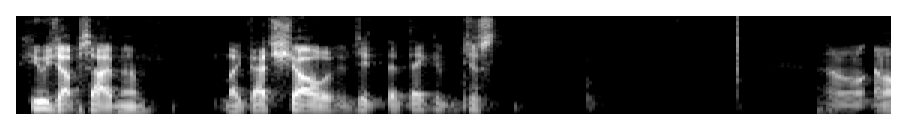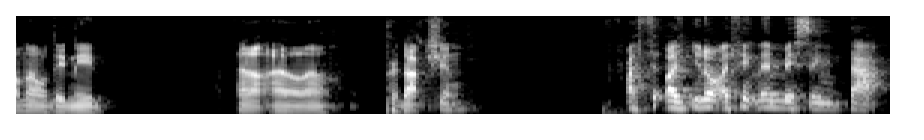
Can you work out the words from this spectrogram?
huge upside, man. Like that show that they could just. I don't. I don't know what they need. I don't. I don't know production I, th- I, you know, I think they're missing that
